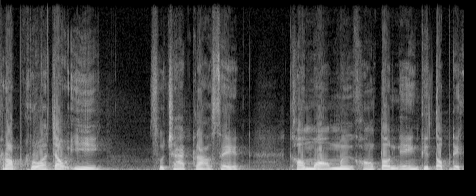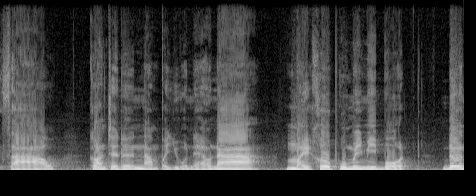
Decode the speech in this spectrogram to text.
ครอบครัวเจ้าอีก สุชาติกล่าวเสร็จ เขามองมือของตนเองที่ตบเด็กสาว ก่อนจะเดินนำไปอยู่แนวหน้า ไมเคิลผู้ไม่มีบท เดิน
